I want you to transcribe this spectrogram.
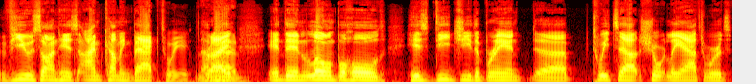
views on his I'm coming back tweet, Not right? bad. And then lo and behold, his DG the brand uh, tweets out shortly afterwards.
